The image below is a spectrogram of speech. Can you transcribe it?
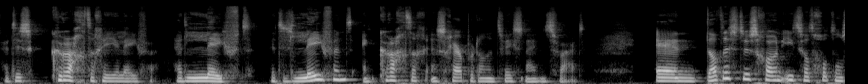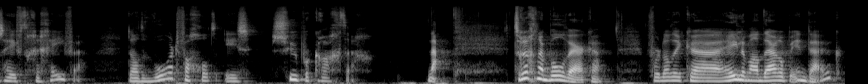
Het is krachtig in je leven. Het leeft. Het is levend en krachtig en scherper dan een tweesnijdend zwaard. En dat is dus gewoon iets wat God ons heeft gegeven. Dat woord van God is superkrachtig. Nou, terug naar bolwerken. Voordat ik uh, helemaal daarop induik.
